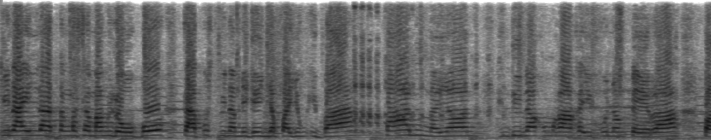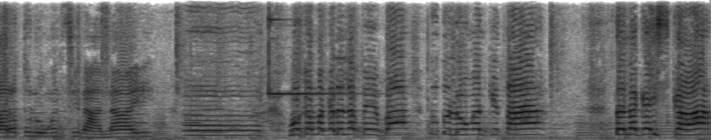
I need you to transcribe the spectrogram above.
kinain lahat ng masamang lobo, tapos pinamigay niya pa yung iba. Paano na yan? Hindi na ako makakaipon ng pera para tulungan si nanay. Hmm, huwag kang mag-alala, Bebang, tutulungan kita. Talaga, Iska?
